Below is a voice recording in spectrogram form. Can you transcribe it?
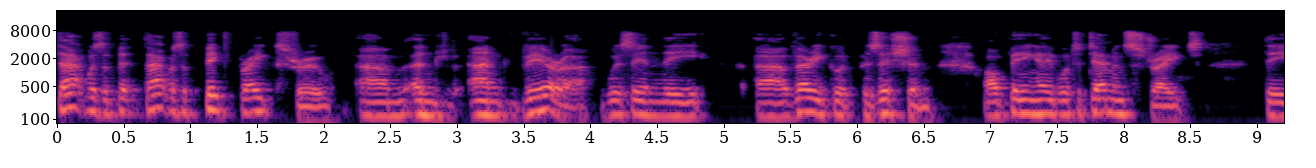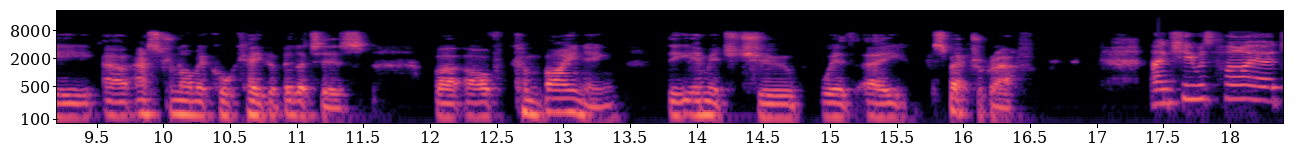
that was a bit that was a big breakthrough, um, and and Vera was in the uh, very good position of being able to demonstrate the uh, astronomical capabilities, of combining the image tube with a spectrograph. And she was hired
